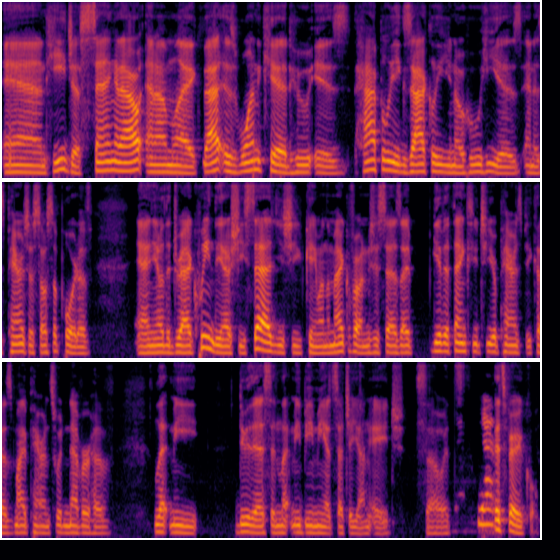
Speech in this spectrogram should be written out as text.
And he just sang it out and i'm like that is one kid who is happily exactly you know who he is and his parents are so supportive. And you know the drag queen you know she said she came on the microphone and she says i give a thank you to your parents because my parents would never have let me do this and let me be me at such a young age. So it's yeah, it's very cool.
